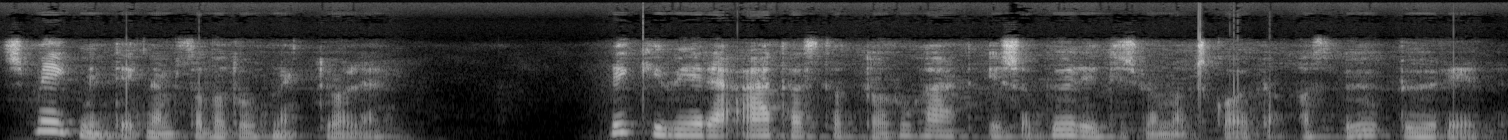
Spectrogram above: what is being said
És még mindig nem szabadult meg tőle. Riki vére áthasztatta a ruhát, és a bőrét is bemacskolta, az ő bőrét.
